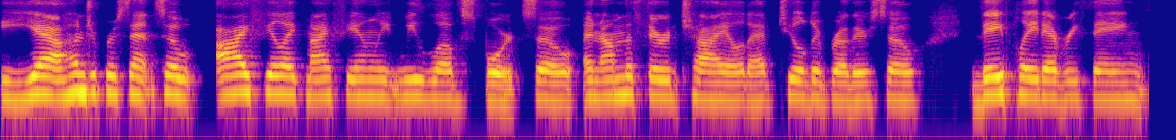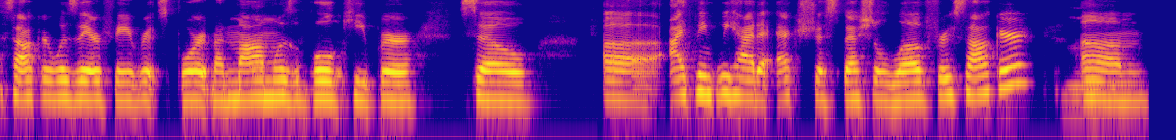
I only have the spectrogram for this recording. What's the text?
Yeah, 100%. So I feel like my family, we love sports. So, and I'm the third child. I have two older brothers. So they played everything. Soccer was their favorite sport. My mom was a goalkeeper. So uh, I think we had an extra special love for soccer. Mm-hmm. Um,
